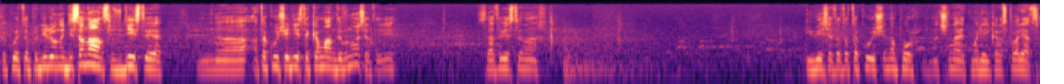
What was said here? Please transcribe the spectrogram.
какой-то определенный диссонанс в действии э, атакующие действия команды вносят и, соответственно, и весь этот атакующий напор начинает маленько растворяться.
